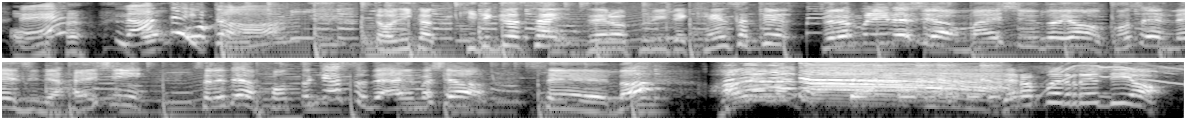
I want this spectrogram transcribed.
お前なんで言ったとにかく聞いてください。ゼロプリで検索。ゼロプリラジオ毎週土曜午前0時に配信。それではポッドキャストで会いましょう。せーの。ほなまた。ゼロプリレディオ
